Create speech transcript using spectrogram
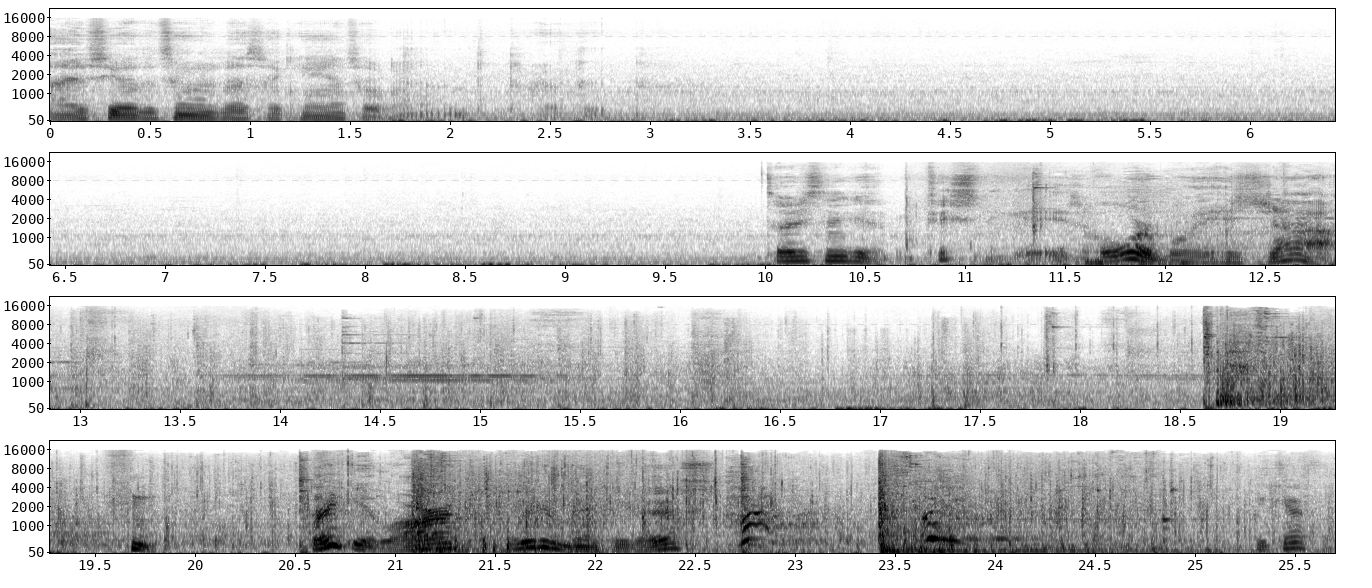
I sealed the tomb as best I can, so um, the prophet. So this nigga, this nigga is horrible at his job. Hmm. Break it, Laura. We didn't been through this. Be careful.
